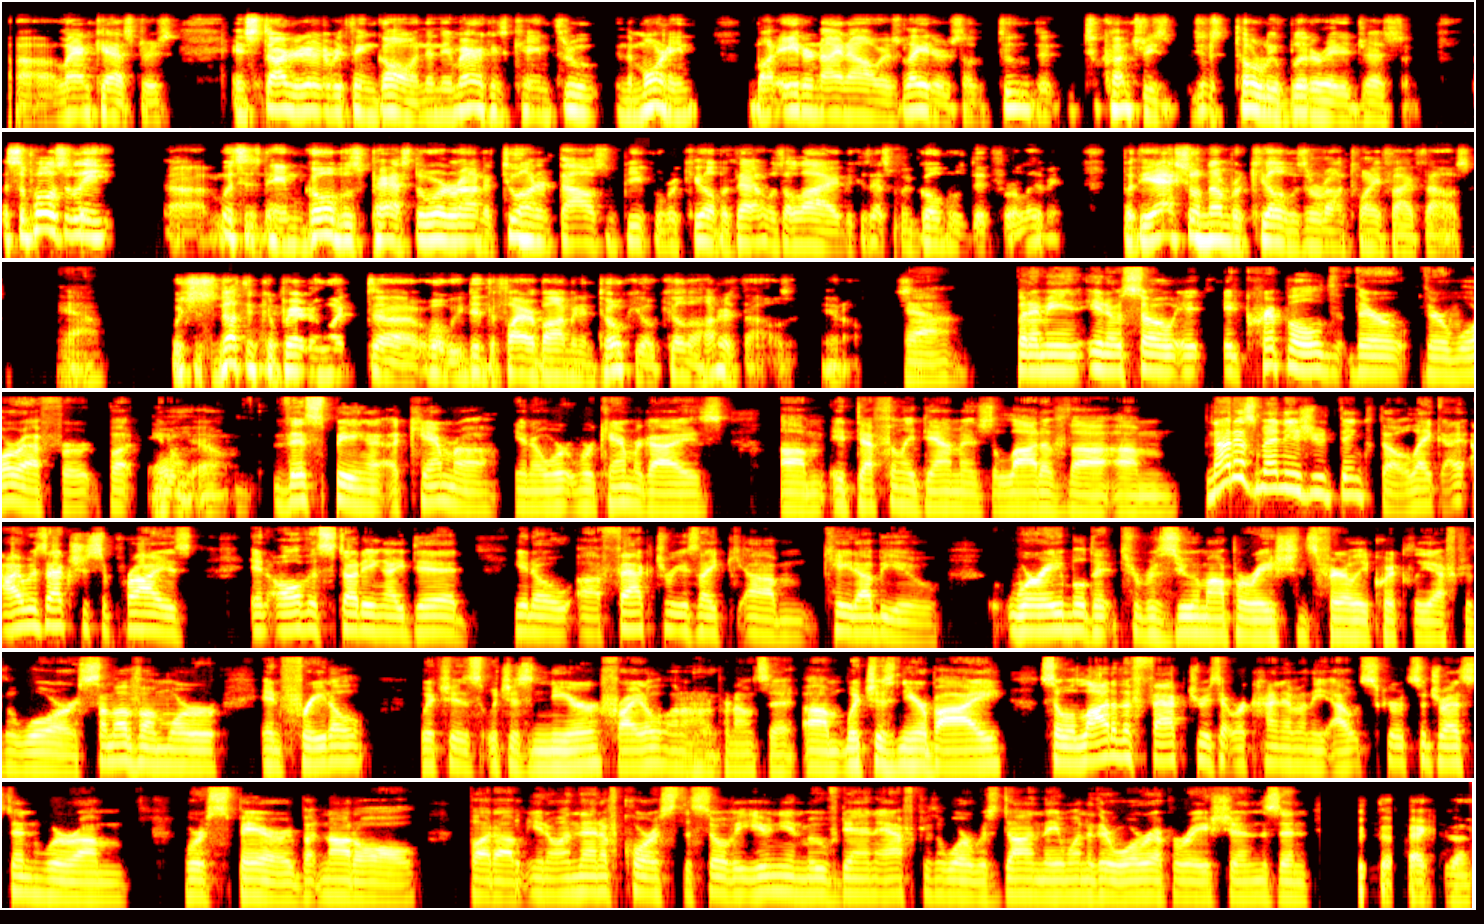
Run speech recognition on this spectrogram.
uh, Lancasters and started everything going. Then the Americans came through in the morning, about eight or nine hours later. So the two the two countries just totally obliterated Dresden. Supposedly, uh, what's his name? Goebbels passed the word around that two hundred thousand people were killed, but that was a lie because that's what Goebbels did for a living. But the actual number killed was around twenty five thousand yeah which is nothing compared to what uh, what we did the firebombing in Tokyo killed hundred thousand. You know. So, Yeah. But I mean, you know, so it it crippled their their war effort, but you Oh know, yeah. this being a, a camera, you know, we're we're camera guys, um, it definitely damaged a lot of the um not as many as you'd think though. Like I, I was actually surprised in all the studying I did, you know, uh, factories like um KW were able to, to resume operations fairly quickly after the war. Some of them were in Freital, which is which is near Freital. I don't know how to pronounce it. Um, which is nearby. So a lot of the factories that were kind of on the outskirts of Dresden were um were spared, but not all. But um, you know, and then of course the Soviet Union moved in after the war was done. They wanted their war reparations, and the factory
